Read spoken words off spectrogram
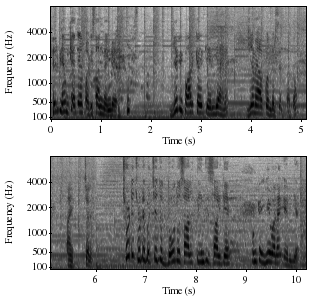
फिर भी हम कहते हैं पाकिस्तान महँगा है। ये भी पार्क का एक एरिया है, ये मैं आपको अंदर से बताता हूँ। आए चले। छोटे छोटे बच्चे जो दो दो साल तीन तीन साल के उनका ये वाला एरिया है।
